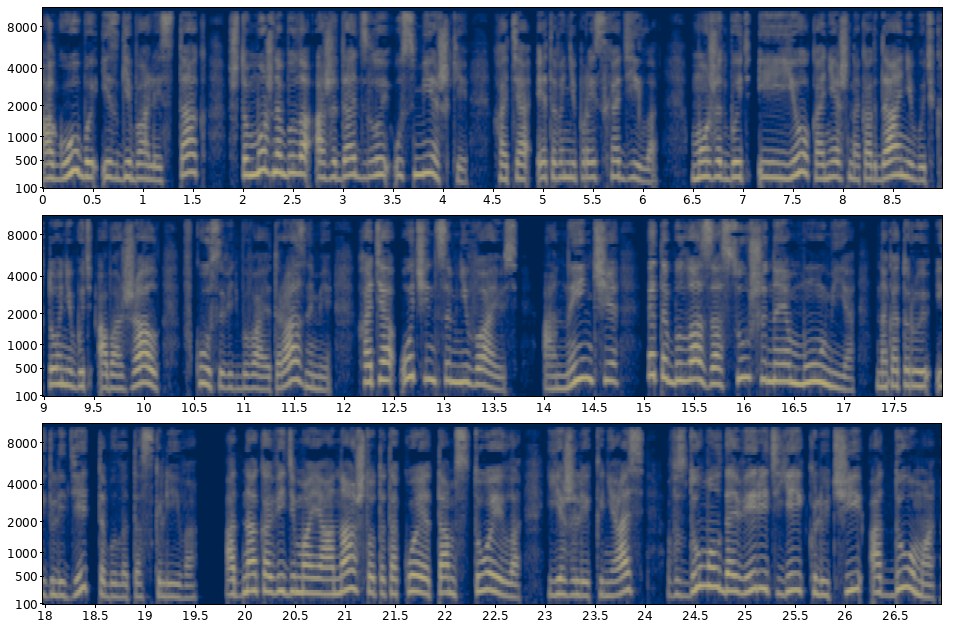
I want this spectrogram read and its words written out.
а губы изгибались так, что можно было ожидать злой усмешки, хотя этого не происходило. Может быть, и ее, конечно, когда-нибудь кто-нибудь обожал, вкусы ведь бывают разными, хотя очень сомневаюсь, а нынче это была засушенная мумия, на которую и глядеть-то было тоскливо. Однако, видимо, и она что-то такое там стоила, ежели князь вздумал доверить ей ключи от дома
